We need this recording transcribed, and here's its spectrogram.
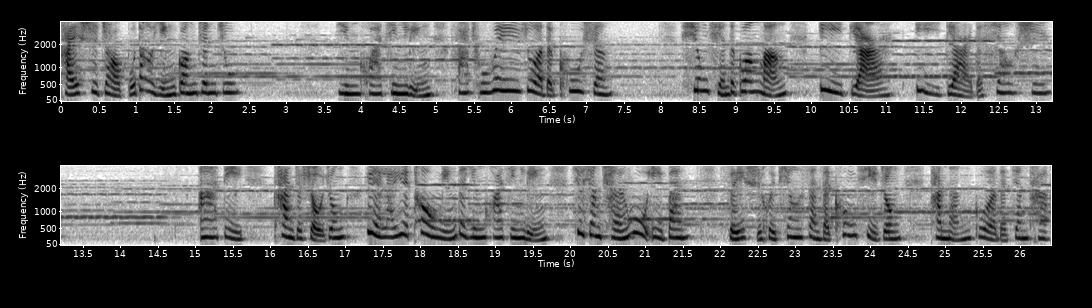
还是找不到荧光珍珠。樱花精灵发出微弱的哭声，胸前的光芒一点儿一点儿地消失。阿弟看着手中越来越透明的樱花精灵，就像晨雾一般，随时会飘散在空气中。他难过的将它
